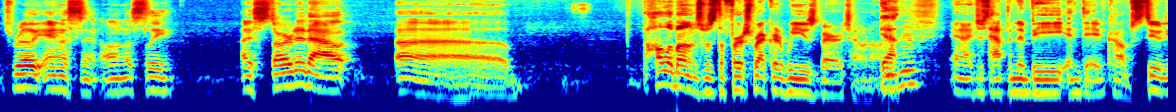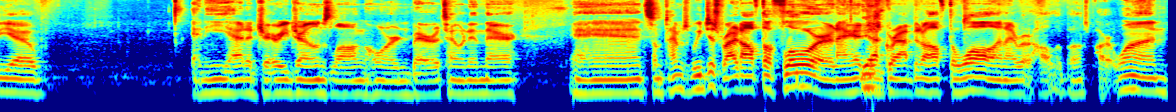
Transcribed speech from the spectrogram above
it's really innocent, honestly. I started out. Uh, Hollow Bones was the first record we used baritone on. Yeah. And I just happened to be in Dave Cobb's studio, and he had a Jerry Jones Longhorn baritone in there. And sometimes we just write off the floor, and I had Yeah. just grabbed it off the wall, and I wrote Hollow Bones Part One,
